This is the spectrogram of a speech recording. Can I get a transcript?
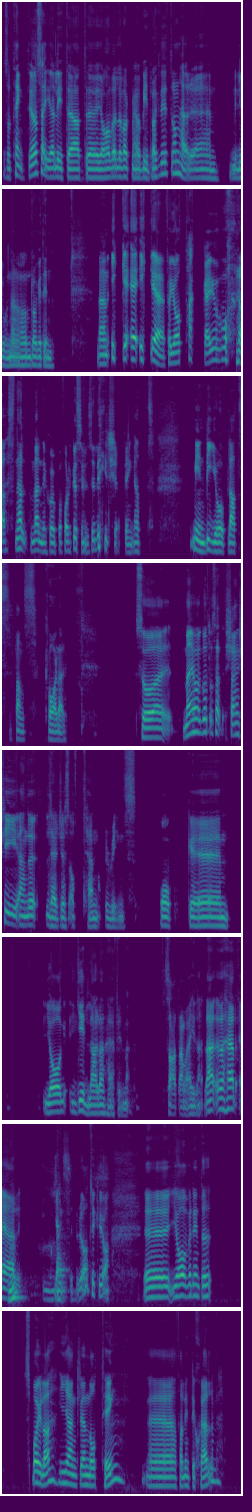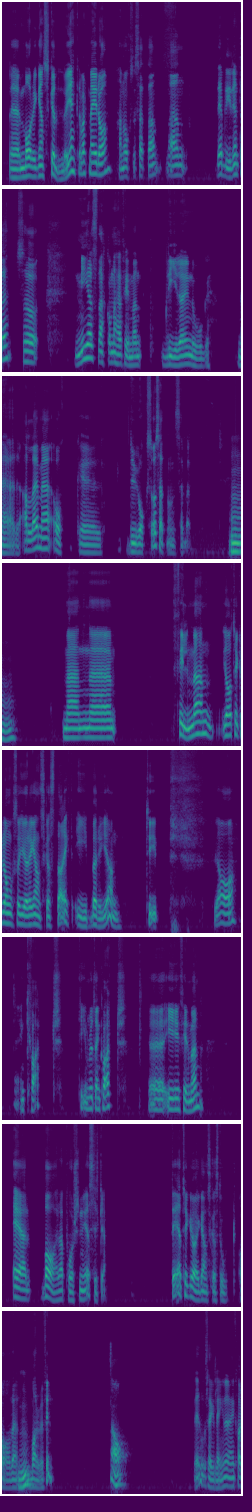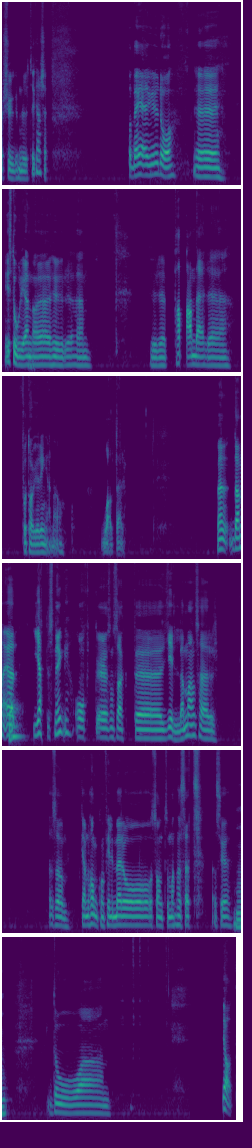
Och så tänkte jag säga lite att jag har väl varit med och bidragit till de här miljonerna de dragit in. Men icke är icke, för jag tackar ju våra snälla människor på Folkets hus i Lidköping att min bioplats fanns kvar där. Så, men jag har gått och sett Shang-Chi and the Legends of Ten Rings. Och eh, jag gillar den här filmen. Satan vad jag gillar den. Det här- Det här är Mm. jättebra tycker jag. Eh, jag vill inte spoila egentligen någonting. Eh, I alla fall inte själv. Eh, Morgan skulle egentligen varit med idag. Han har också sett den. Men det blir det inte. Så mer snack om den här filmen blir det ju nog när alla är med och eh, du också har sett den Sebbe. Mm. Men eh, filmen, jag tycker de också gör det ganska starkt i början. Typ, ja, en kvart, tio minuter, en kvart eh, i filmen är bara på kinesiska. Det tycker jag är ganska stort av en Mm. Marvel-film. Ja. Det är nog säkert längre, en kvart, 20 minuter kanske. Och det är ju då eh, historien eh, hur, eh, hur pappan där eh, får tag i ringarna och, och allt där. Men den är Ja. jättesnygg och eh, som sagt eh, gillar man så här alltså gamla Hongkong-filmer och, och sånt som man har sett. Alltså, Mm. då um, ja,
